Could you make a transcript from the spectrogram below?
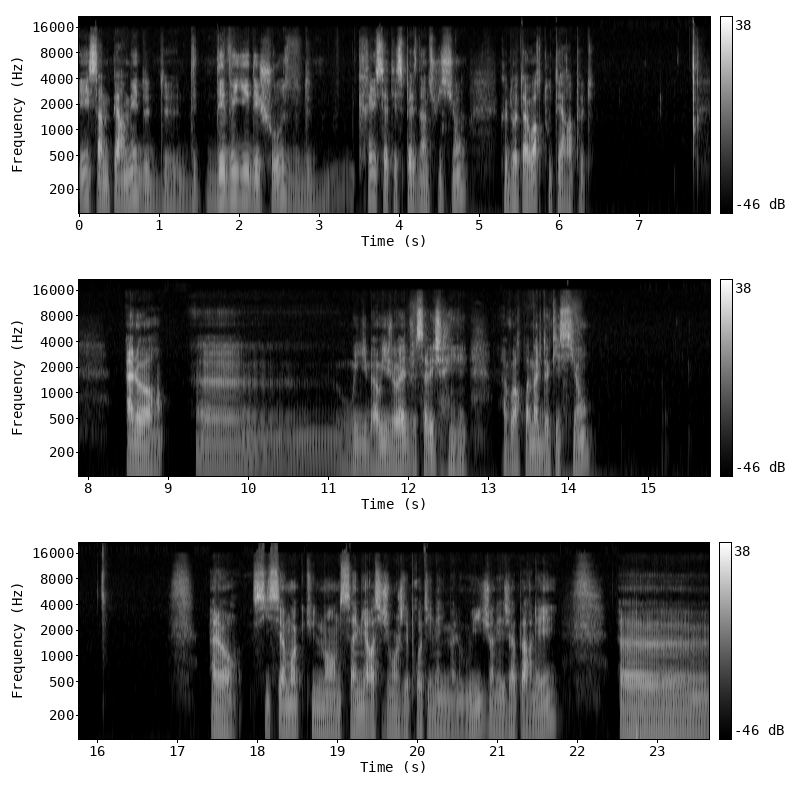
et ça me permet d'éveiller des choses, de, créer cette espèce d'intuition que doit avoir tout thérapeute. Alors, euh, oui, bah oui, Joël, je savais que j'allais avoir pas mal de questions. Alors, si c'est à moi que tu demandes, Samira, si je mange des protéines animales, oui, j'en ai déjà parlé. Euh,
